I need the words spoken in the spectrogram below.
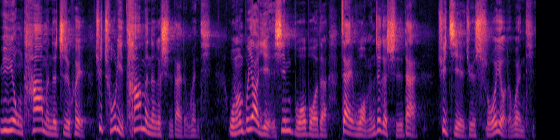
运用他们的智慧去处理他们那个时代的问题。我们不要野心勃勃的在我们这个时代去解决所有的问题。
